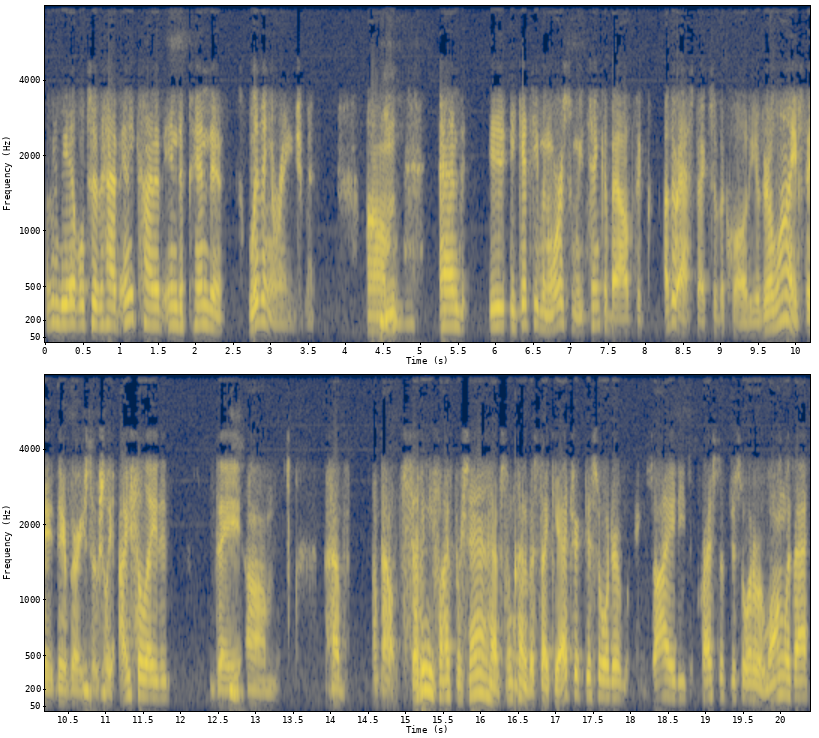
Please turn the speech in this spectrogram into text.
are going to be able to have any kind of independent living arrangement. Um, mm-hmm. And it, it, gets even worse when we think about the other aspects of the quality of their life. They, they're very mm-hmm. socially isolated. They mm-hmm. um, have about 75% have some kind of a psychiatric disorder, anxiety, depressive disorder. Along with that,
